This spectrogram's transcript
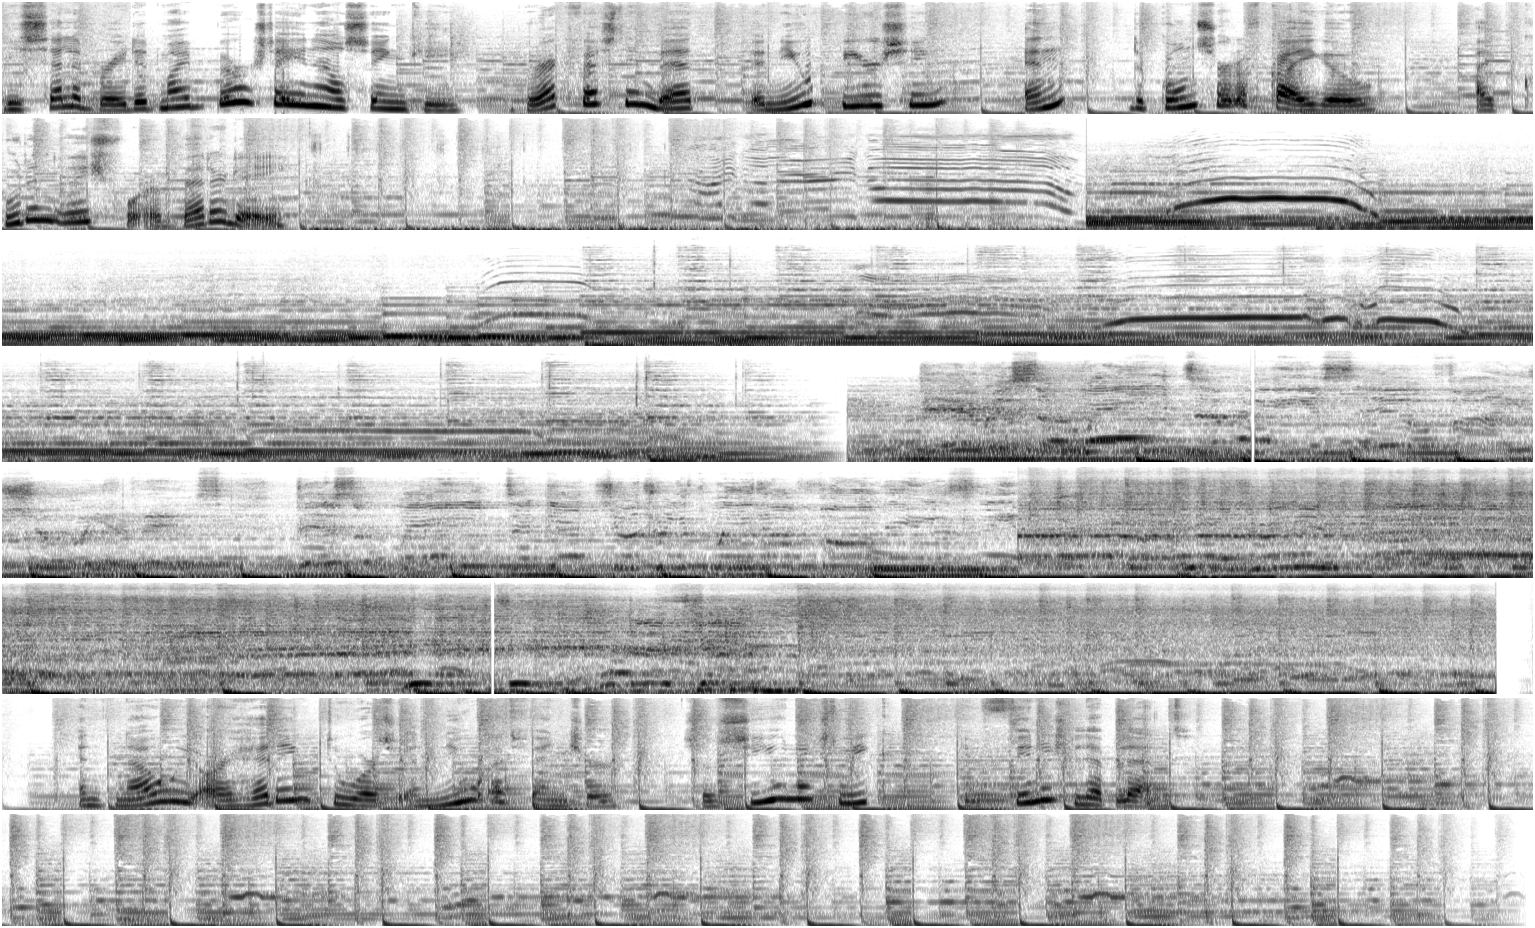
We celebrated my birthday in Helsinki, breakfast in bed, a new piercing, and the concert of Kygo. I couldn't wish for a better day. And now we are heading towards a new adventure. So see you next week in Finnish Lapland.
